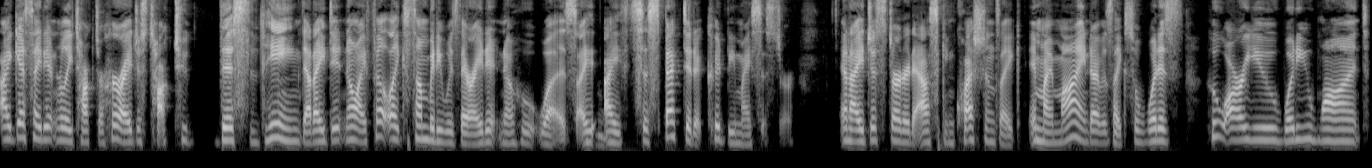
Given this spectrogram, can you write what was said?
I guess I didn't really talk to her. I just talked to this thing that I didn't know. I felt like somebody was there. I didn't know who it was. I Mhm. I suspected it could be my sister. And I just started asking questions like in my mind I was like, "So what is who are you? What do you want?"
